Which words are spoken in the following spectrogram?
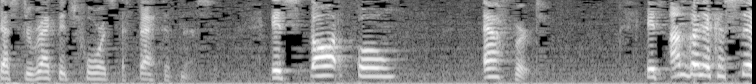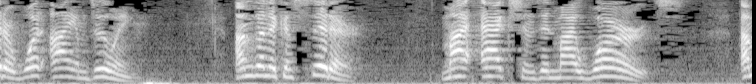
that's directed towards effectiveness. It's thoughtful effort. It's, I'm going to consider what I am doing. I'm going to consider my actions and my words. I'm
